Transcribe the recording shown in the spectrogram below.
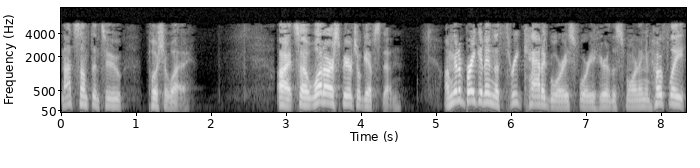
not something to push away. All right, so what are spiritual gifts then? I'm going to break it into three categories for you here this morning, and hopefully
